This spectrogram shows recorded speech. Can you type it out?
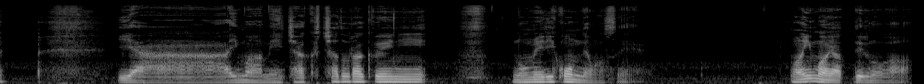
いやー、今めちゃくちゃドラクエにのめり込んでますね。まあ今やってるのが、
